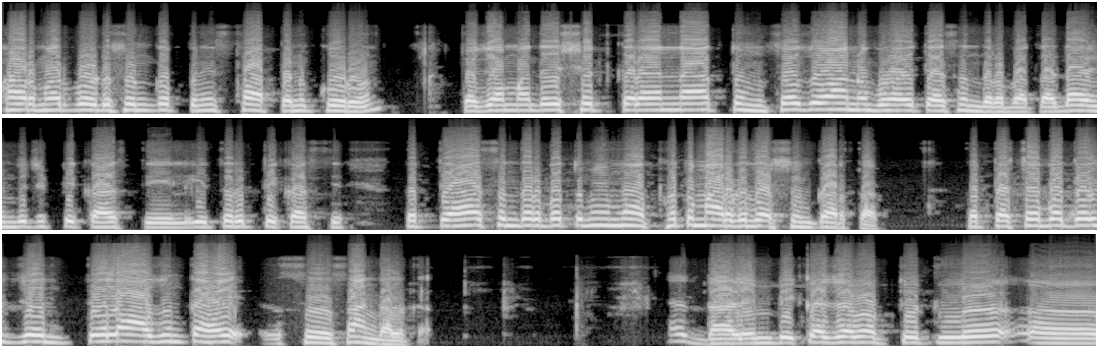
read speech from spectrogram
फार्मर प्रोड्युसन कंपनी स्थापन करून त्याच्यामध्ये शेतकऱ्यांना तुमचा जो अनुभव आहे त्या संदर्भातला डाळिंबीची पिकं असतील इतर पिकं असतील तर त्या संदर्भात तुम्ही मोफत मार्गदर्शन करतात तर त्याच्याबद्दल जनतेला अजून काय सांगाल का? डाळिंब पिकाच्या बाबतीतलं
